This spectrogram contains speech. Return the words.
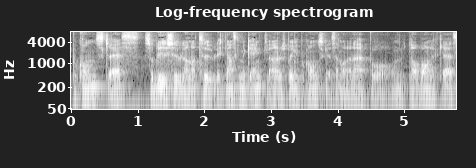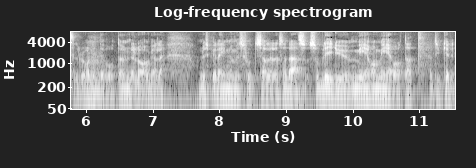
på konstgräs så blir sulan naturligt ganska mycket enklare när du springer på konstgräs än vad den är på om du har vanligt gräs eller du har lite våta underlag eller om du spelar inomhusfutsal eller sådär så, så blir det ju mer och mer åt att jag tycker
